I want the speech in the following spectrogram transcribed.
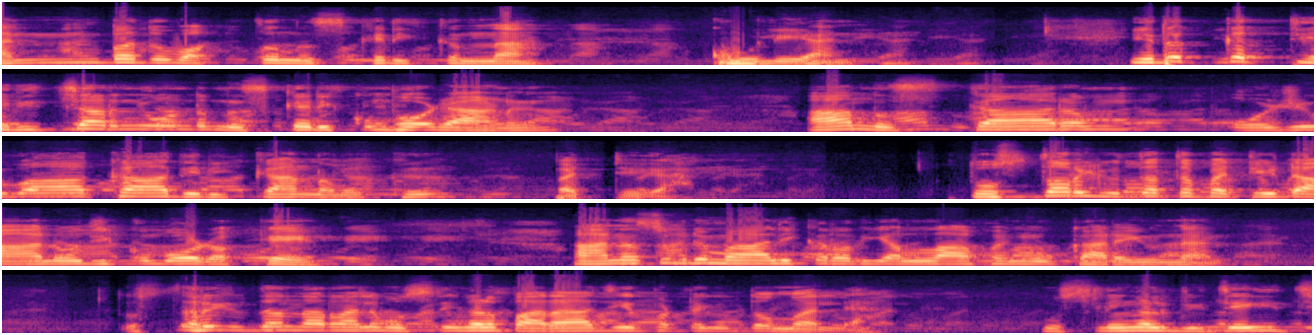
അൻപത് വക്ത് നിസ്കരിക്കുന്ന കൂലിയാണ്. ഇതൊക്കെ തിരിച്ചറിഞ്ഞുകൊണ്ട് നിസ്കരിക്കുമ്പോഴാണ് ആ നിസ്കാരം ഒഴിവാക്കാതിരിക്കാൻ നമുക്ക് പറ്റുക. തുസ്തർ യുദ്ധത്തെ പറ്റിയിട്ട് ആലോചിക്കുമ്പോഴൊക്കെ അനസുബിന് മാലിക് റതി അള്ളാഹുനു കരയുന്നതാണ്. തുസ്തർ യുദ്ധം എന്ന് പറഞ്ഞാൽ മുസ്ലിങ്ങൾ പരാജയപ്പെട്ട യുദ്ധമൊന്നുമല്ല. മുസ്ലിങ്ങൾ വിജയിച്ച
